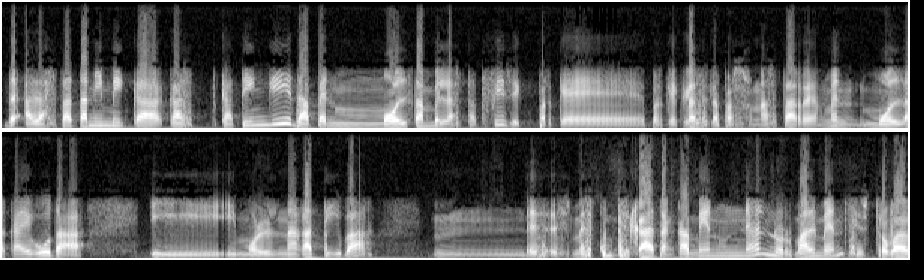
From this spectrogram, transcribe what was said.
l'estat anímic que, que, que tingui depèn molt també l'estat físic, perquè, perquè clar, si la persona està realment molt decaiguda i, i molt negativa, mm, és, és més complicat. En canvi, en un nen, normalment, si es troba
